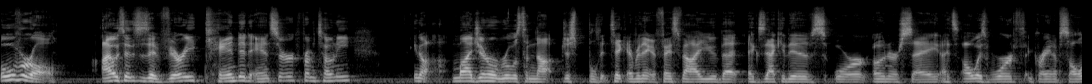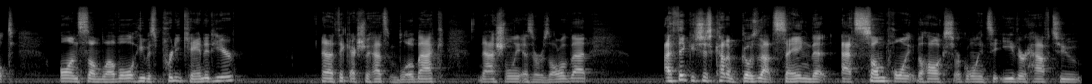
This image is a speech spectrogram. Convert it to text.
overall, I would say this is a very candid answer from Tony. You know, my general rule is to not just take everything at face value that executives or owners say. It's always worth a grain of salt on some level. He was pretty candid here, and I think actually had some blowback nationally as a result of that. I think it just kind of goes without saying that at some point the Hawks are going to either have to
